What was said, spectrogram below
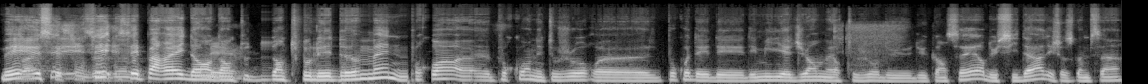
mais c'est pareil dans, dans, dans, tous les domaines. Pourquoi, euh, pourquoi on est toujours, euh, pourquoi des, des, des, milliers de gens meurent toujours du, du, cancer, du sida, des choses comme ça?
